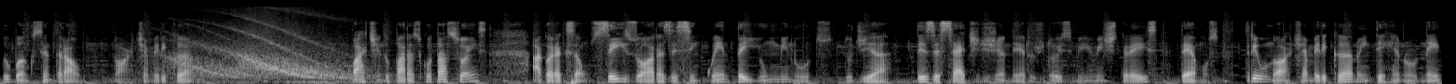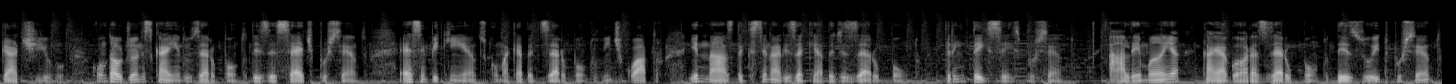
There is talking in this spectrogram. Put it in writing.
do Banco Central norte-americano. Partindo para as cotações, agora que são 6 horas e 51 minutos do dia 17 de janeiro de 2023, temos trio norte-americano em terreno negativo, com Dow Jones caindo 0,17%, S&P 500 com uma queda de 0,24% e Nasdaq sinaliza queda de 0,36%. A Alemanha cai agora 0,18%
